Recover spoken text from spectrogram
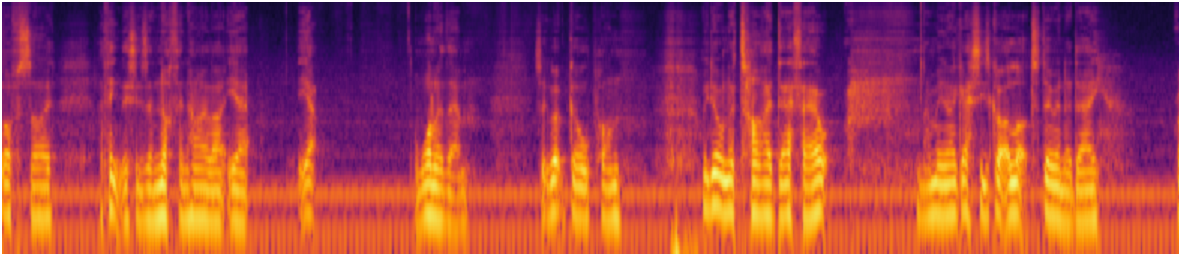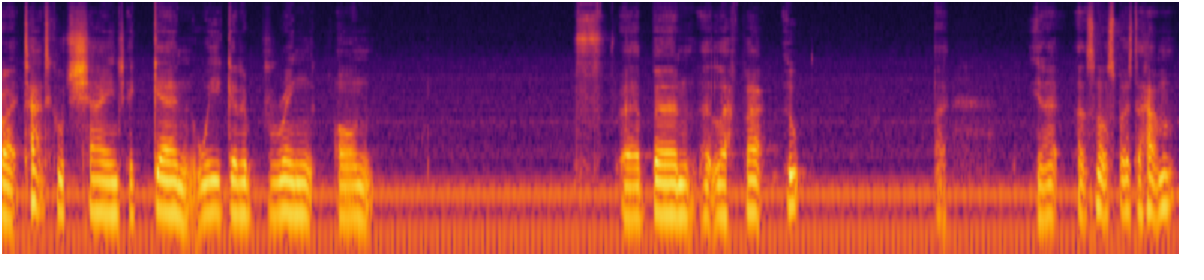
offside. I think this is a nothing highlight. Yeah, yeah, one of them. So we've got Gulpon. We don't want to tire Death out. I mean, I guess he's got a lot to do in a day. Right, tactical change again. We're going to bring on uh, Burn at left back. Oop. Uh, you know, that's not supposed to happen.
